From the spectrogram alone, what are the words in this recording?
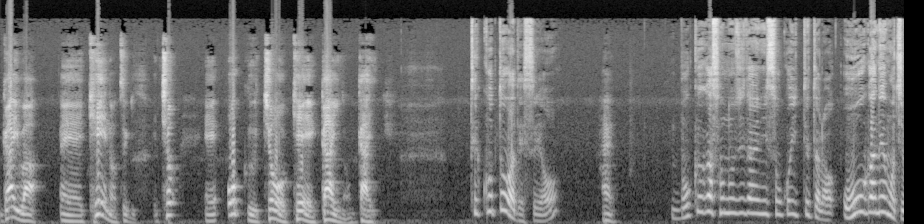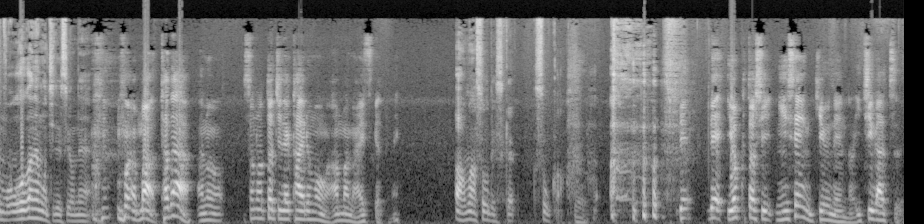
外は、えー K の次。ちょ、えー奥、超、K、外の外。ってことはですよはい。僕がその時代にそこ行ってたら大金持ちも大金持ちですよね まあまあ、ただ、あの、その土地で買えるもんはあんまないですけどね。あまあそうですけどそうかで、で、翌年、2009年の1月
